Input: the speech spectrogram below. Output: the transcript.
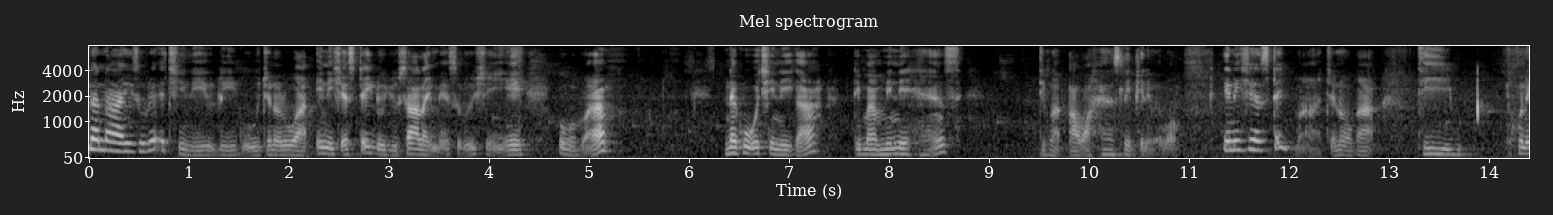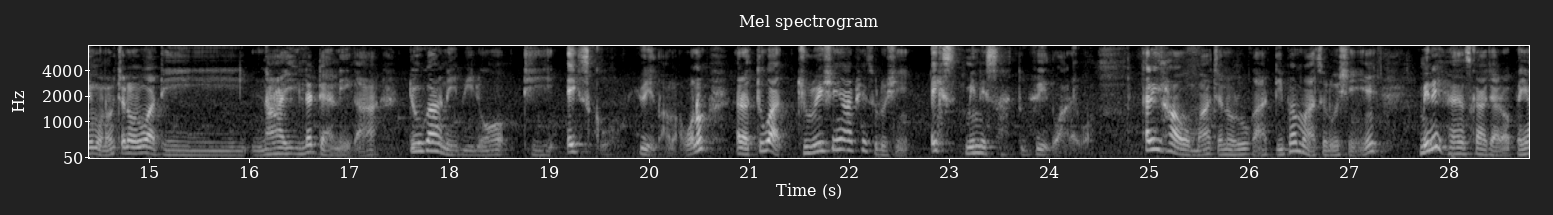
နှစ်နာရီဆိုတဲ့အခြေအနေလေးကိုကျွန်တော်တို့က initial state လို့ယူဆလိုက်မယ်ဆိုလို့ရှိရင်ဟိုပါငကိုအခြေအနေက ဒီမှာ minute hands ဒီမှာ hour hands လေးဖြစ်နေမှာပေါ့ initial state မှာကျွန်တော်ကဒီခုနေပေါ့နော်ကျွန်တော်တို့ကဒီနာရီလက်တံလေးက2ကနေပြီးတော့ဒီ x ကိုရွေ့သွားမှာပေါ့နော်အဲ့တော့ तू က duration အဖြစ်ဆိုလို့ရှိရင် x minutes စာ तू ရွေ့သွားတယ်ပေါ့အဲ့ဒီဟာကိုမှကျွန်တော်တို့ကဒီဘက်မှာဆိုလို့ရှိရင် minute hands ကကြတော့ဘယ်က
